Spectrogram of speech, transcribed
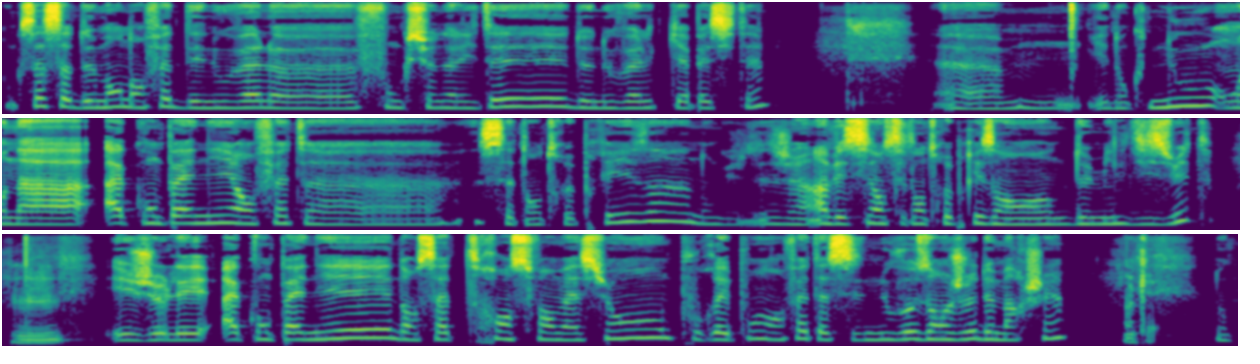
Donc ça, ça demande en fait des nouvelles fonctionnalités, de nouvelles capacités. Euh, et donc nous, on a accompagné en fait euh, cette entreprise. Donc j'ai investi dans cette entreprise en 2018 mmh. et je l'ai accompagné dans sa transformation pour répondre en fait à ces nouveaux enjeux de marché. Okay. Donc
